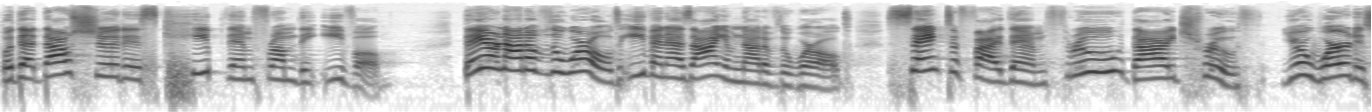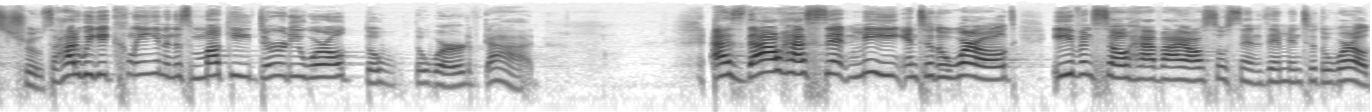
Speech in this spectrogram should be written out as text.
but that thou shouldest keep them from the evil. They are not of the world, even as I am not of the world. Sanctify them through thy truth. Your word is true. So, how do we get clean in this mucky, dirty world? The, the word of God. As thou hast sent me into the world, even so have I also sent them into the world.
